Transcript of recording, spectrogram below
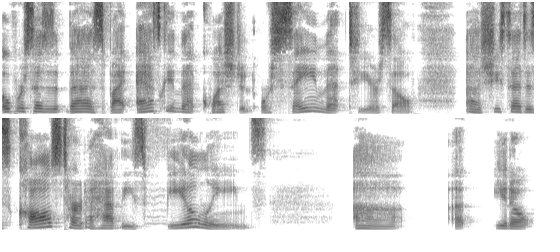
Oprah says it best by asking that question or saying that to yourself. Uh, she said it's caused her to have these feelings. Uh, uh, you know,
